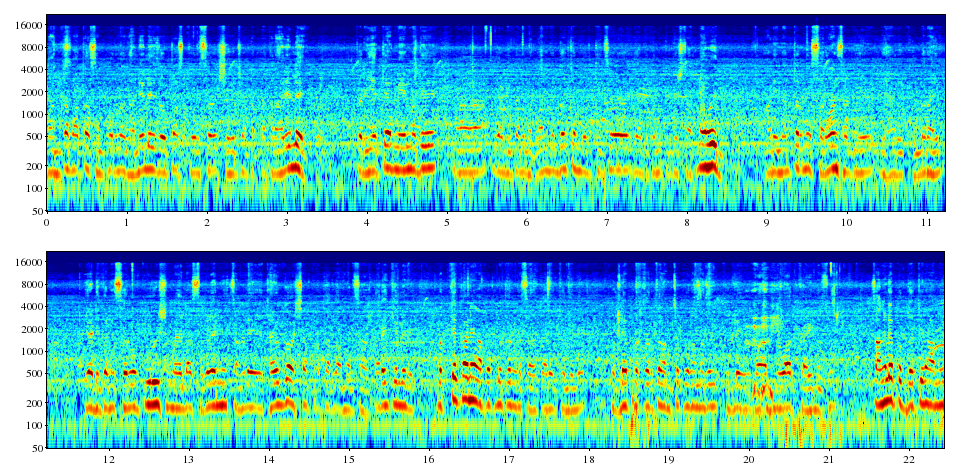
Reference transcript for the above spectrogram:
बांधकाम आता संपूर्ण झालेलं आहे. जवळपास थोडंसं शेवटच्या टप्प्यात राहिलेलं आहे. तर येत्या मेमध्ये या ठिकाणी भगवान बुद्धाच्या मूर्तीचं या ठिकाणी प्रतिष्ठापना होईल. आणि नंतर मग सर्वांसाठी हे विहार हे खुलं राहील. या ठिकाणी सर्व पुरुष महिला सगळ्यांनी चांगले यथायोग्य अशा प्रकारे आम्हाला सहकार्य केलेले प्रत्येकाने आपापल्याकडे सहकार्य केलेले कुठल्या प्रकारचं आमच्या कोणामध्ये कुठले वादविवाद काही नसून चांगल्या पद्धतीने आम्ही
